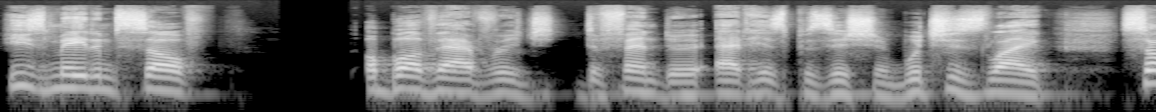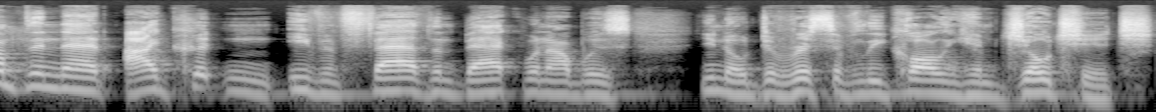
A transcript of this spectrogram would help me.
he's made himself above average defender at his position, which is like something that I couldn't even fathom back when I was, you know, derisively calling him Jocic.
